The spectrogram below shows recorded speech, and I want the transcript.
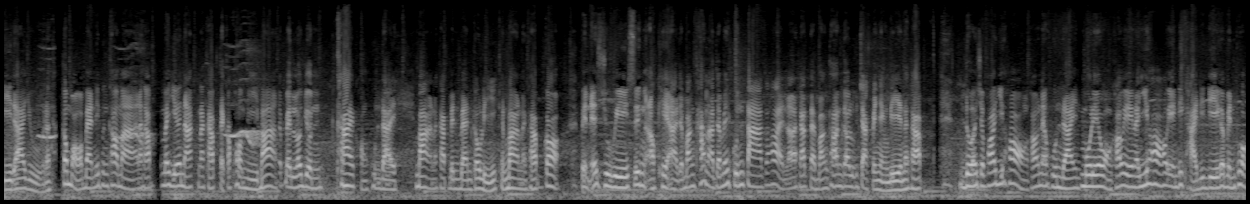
ดีๆ ได้อยู่นะต้องบอกว่าแบรนด์นี้เพิ่งเข้ามานะครับ ไม่เยอะนักนะครับ แต่ก็พอมีบ้างจะเป็นรถยนต์ค่ายของคุณไดบ้างนะครับ เป็นแบรนด์เกาหลีกันบ้างนะครับ ก็เป็น SUV ซึ่งโอเค อาจจะบางท่านอาจจะไม่คุ้นตาเท่าไหร่นะครับ แต่บางท่านก็รู้จักเป็นอย่างดีนะครับโดยเฉพาะยี่ห้อของเขาเนี่ยฮุนไดโมเดลของเขาเองนะยี่ห้อเขาเองที่ขายดีๆ ก็เป็นพวก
